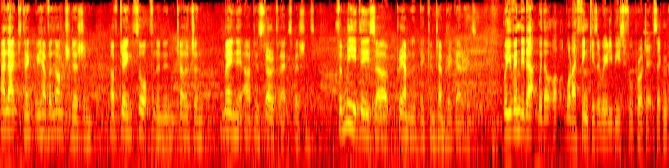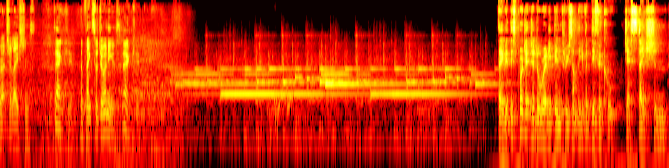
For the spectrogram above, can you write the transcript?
I like to think we have a long tradition of doing thoughtful and intelligent mainly art historical exhibitions. For me, these are preeminently contemporary galleries. Well, you've ended up with a, what I think is a really beautiful project, so congratulations. Thank you. And thanks for joining us. Thank you. David, this project had already been through something of a difficult gestation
